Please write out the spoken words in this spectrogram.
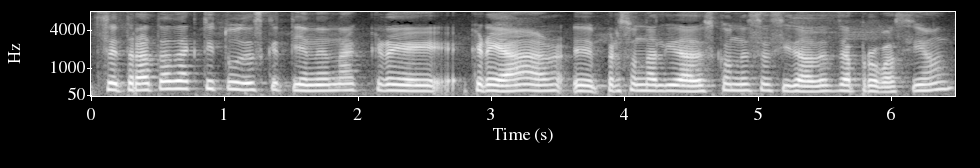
Se trata de actitudes que tienden a crear eh, personalidades con necesidades de aprobación,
